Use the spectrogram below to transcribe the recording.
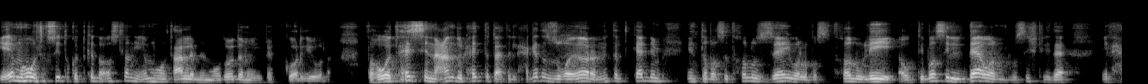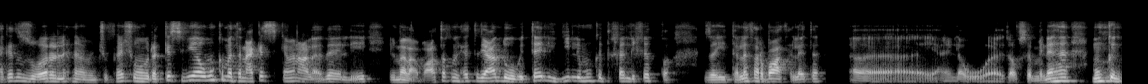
يا إما هو شخصيته كانت كده أصلا يا إما هو اتعلم الموضوع ده من بيب جوارديولا. فهو تحس إن عنده الحتة بتاعت الحاجات الصغيره إن أنت بتتكلم أنت بصيتها له إزاي ولا بصيتها له ليه؟ أو تباصي لده ولا ما تبصيش لده؟ الحاجات الصغيرة اللي إحنا ما بنشوفهاش وما بنركزش فيها وممكن ما تنعكسش كمان على أداء الإيه؟ الملعب. أعتقد الحتة دي عنده وبالتالي دي اللي ممكن تخلي خطة زي 3 4 3 آه يعني لو لو سميناها ممكن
